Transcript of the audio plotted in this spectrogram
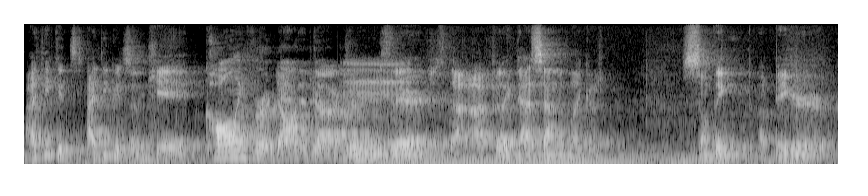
I think it's I think it's a kid. calling for a And doctor? the doctor was mm. there. Just that, I feel like that sounded like a something a bigger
